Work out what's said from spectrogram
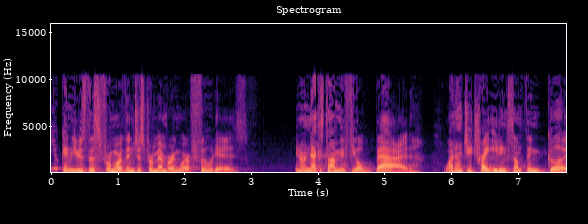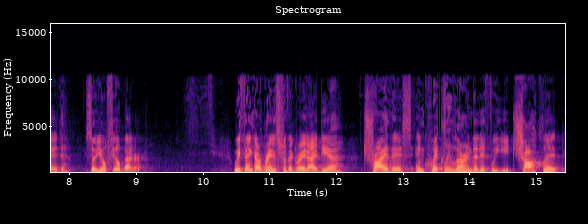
You can use this for more than just remembering where food is. You know, next time you feel bad, why don't you try eating something good so you'll feel better? We thank our brains for the great idea. Try this and quickly learn that if we eat chocolate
